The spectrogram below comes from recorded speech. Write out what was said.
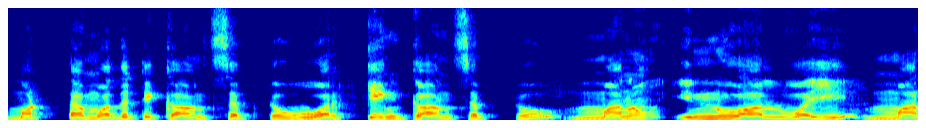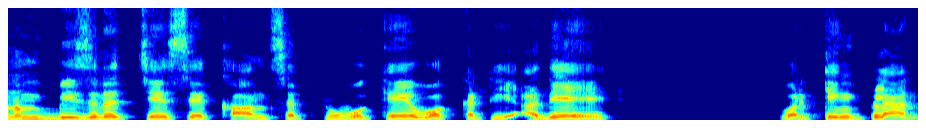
మొట్టమొదటి కాన్సెప్ట్ వర్కింగ్ కాన్సెప్ట్ మనం ఇన్వాల్వ్ అయ్యి మనం బిజినెస్ చేసే కాన్సెప్ట్ ఒకే ఒక్కటి అదే వర్కింగ్ ప్లాన్.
